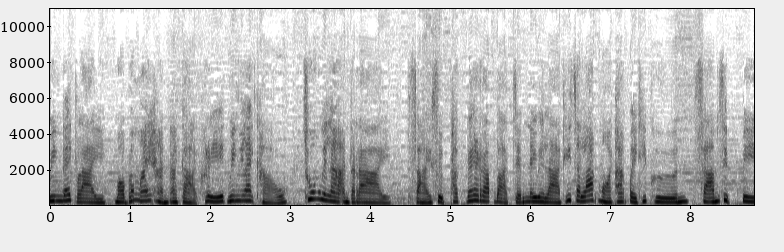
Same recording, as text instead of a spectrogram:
วิ่งได้ไกล หมอประไม้หันอากาศครีดวิ่งไล่เขา ช่วงเวลาอันตราย สายสืบพักได้รับบาดเจ็บในเวลาที่จะลากหมอพักไปที่พื้น 30 ปี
